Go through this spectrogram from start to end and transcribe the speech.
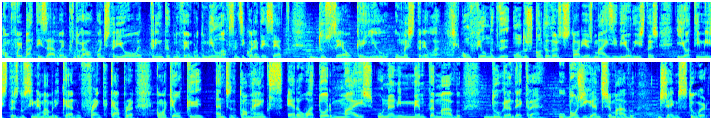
como foi batizado em Portugal quando estreou, a 30 de novembro de 1947, Do Céu Caiu uma Estrela. Um filme de um dos contadores de histórias mais idealistas e otimistas do cinema americano, Frank Capra, com aquele que, antes de Tom Hanks, era o ator mais unanimemente amado do grande ecrã o bom gigante chamado James Stewart.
